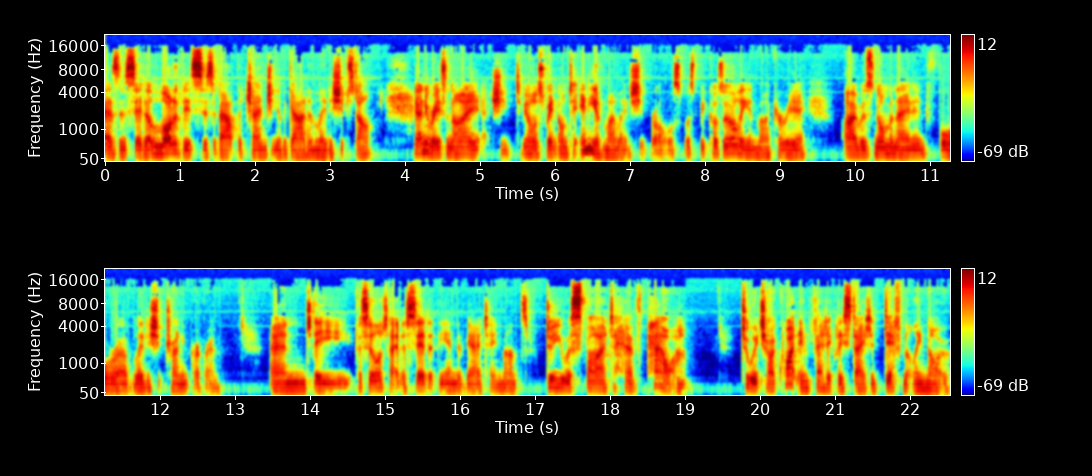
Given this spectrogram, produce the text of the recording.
as I said, a lot of this is about the changing of the guard and leadership style. The only reason I actually, to be honest, went on to any of my leadership roles was because early in my career, I was nominated for a leadership training program. And the facilitator said at the end of the 18 months, Do you aspire to have power? To which I quite emphatically stated, Definitely no.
